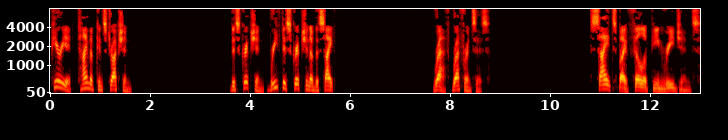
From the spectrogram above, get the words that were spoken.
Period. Time of construction Description. Brief description of the site Ref. References Sites by Philippine regions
